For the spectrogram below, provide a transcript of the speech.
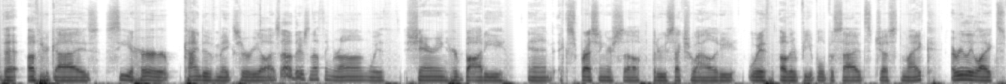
that other guys see her kind of makes her realize, oh, there's nothing wrong with sharing her body and expressing herself through sexuality with other people besides just Mike. I really liked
